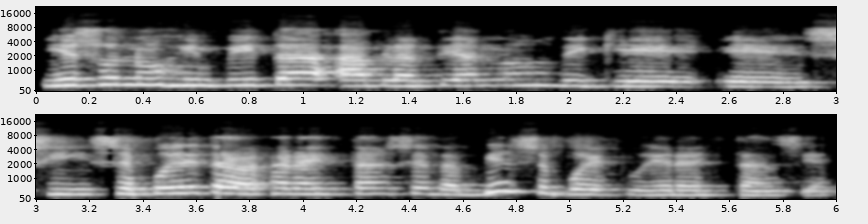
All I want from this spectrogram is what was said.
Y eso nos invita a plantearnos de que eh, si se puede trabajar a distancia, también se puede estudiar a distancia.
